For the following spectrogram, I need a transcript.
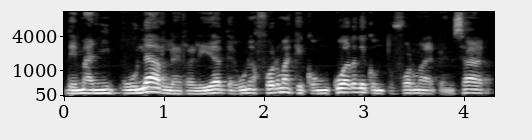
de manipular la realidad de alguna forma que concuerde con tu forma de pensar.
